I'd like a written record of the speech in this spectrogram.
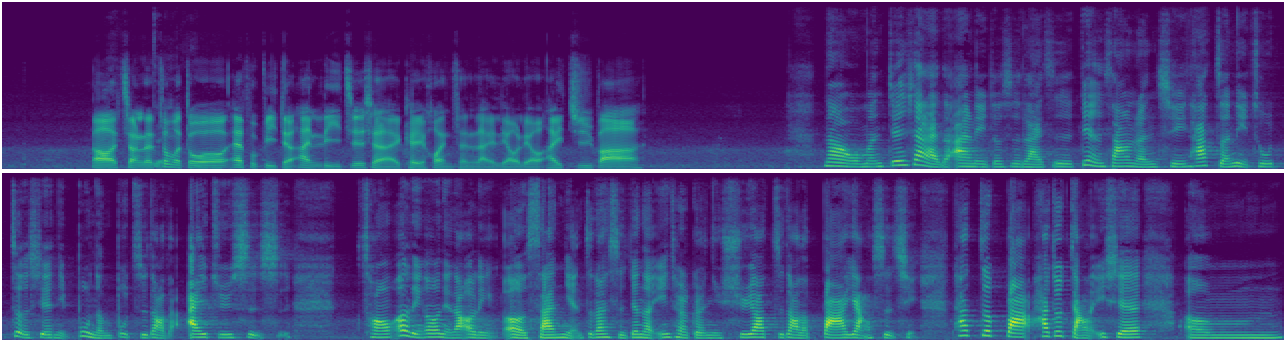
好，讲了这么多 FB 的案例，接下来可以换成来聊聊 IG 吧。那我们接下来的案例就是来自电商人妻，他整理出这些你不能不知道的 IG 事实。从二零二二年到二零二三年这段时间的 intergram 你需要知道的八样事情，他这八他就讲了一些，嗯，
